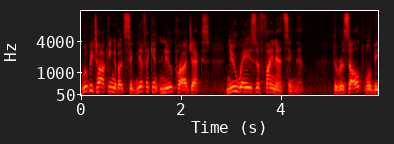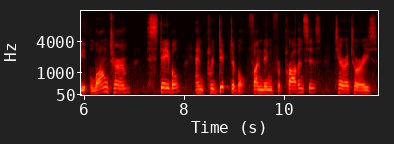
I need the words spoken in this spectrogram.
We'll be talking about significant new projects, new ways of financing them. The result will be long-term, stable, and predictable funding for provinces, territories,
